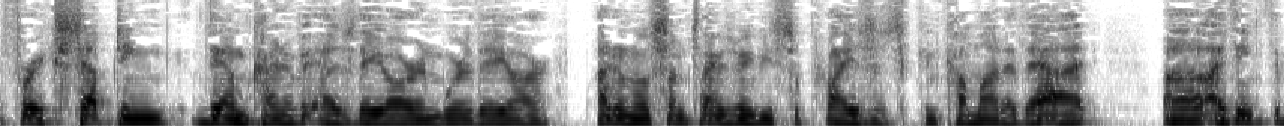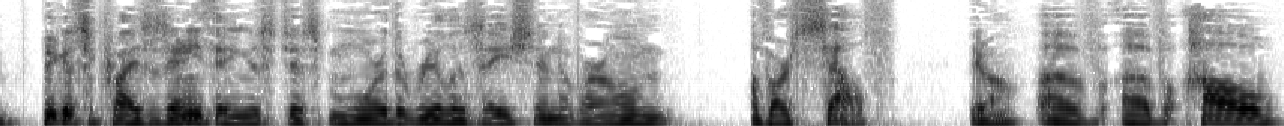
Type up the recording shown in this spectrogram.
for accepting them kind of as they are and where they are. I don't know. Sometimes maybe surprises can come out of that. Uh, I think the biggest surprise is anything is just more the realization of our own of ourself, you know, of of how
